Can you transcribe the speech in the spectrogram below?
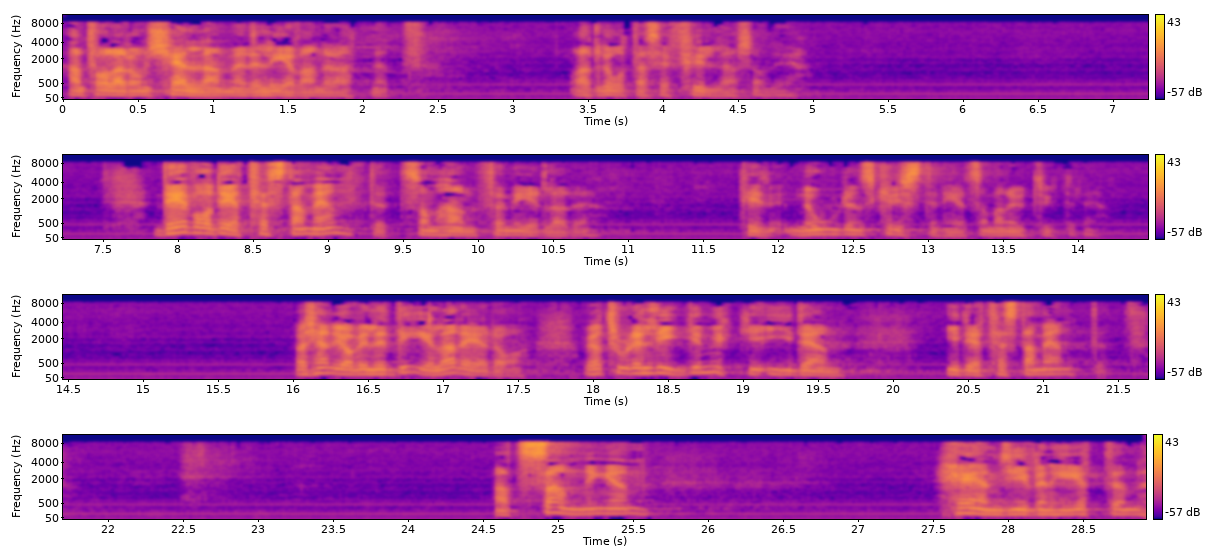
Han talade om källan med det levande vattnet och att låta sig fyllas av det. Det var det testamentet som han förmedlade till Nordens kristenhet, som han uttryckte det. Jag kände jag ville dela det idag. Och jag tror det ligger mycket i, den, i det testamentet att sanningen, hängivenheten,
